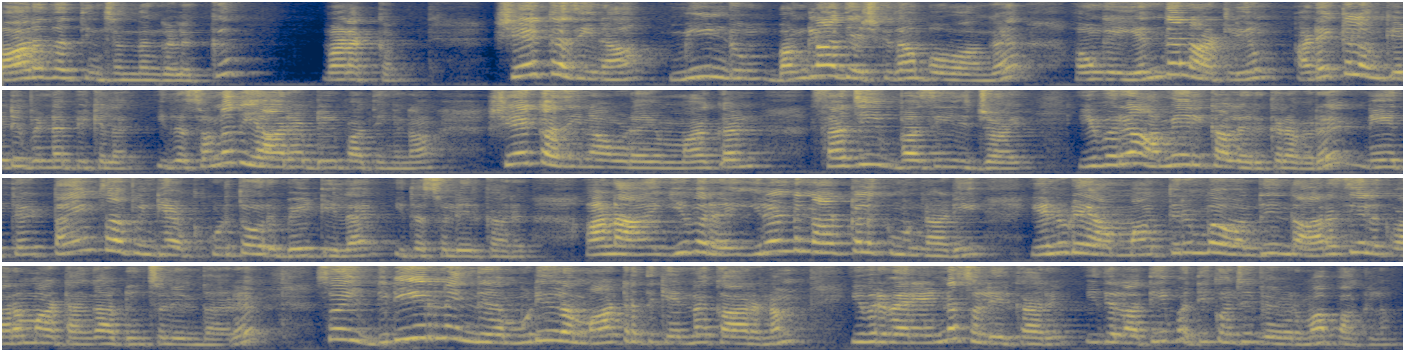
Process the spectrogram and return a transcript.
பாரதத்தின் சொந்தங்களுக்கு வணக்கம். ஷேக் ஹசீனா மீண்டும் பங்களாதேஷ்க்கு தான் போவாங்க. அவங்க எந்த நாட்டிலையும் அடைக்கலம் கேட்டு விண்ணப்பிக்கல. இதை சொன்னது யார் அப்படின்னு பார்த்தீங்கன்னா ஷேக் ஹசீனாவுடைய மகன் சஜீவ் வசீர் ஜாய். இவர் அமெரிக்காவில் இருக்கிறவர். நேற்று டைம்ஸ் ஆஃப் இந்தியாவுக்கு கொடுத்த ஒரு பேட்டியில் இதை சொல்லியிருக்காரு. ஆனால் இவர் இரண்டு நாட்களுக்கு முன்னாடி என்னுடைய அம்மா திரும்ப வந்து இந்த அரசியலுக்கு வரமாட்டாங்க அப்படின்னு சொல்லியிருந்தாரு. ஸோ திடீர்னு இந்த முடிவில் மாற்றத்துக்கு என்ன காரணம்? இவர் வேற என்ன சொல்லியிருக்காரு? இது எல்லாத்தையும் பற்றி கொஞ்சம் விவரமாக பார்க்கலாம்.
